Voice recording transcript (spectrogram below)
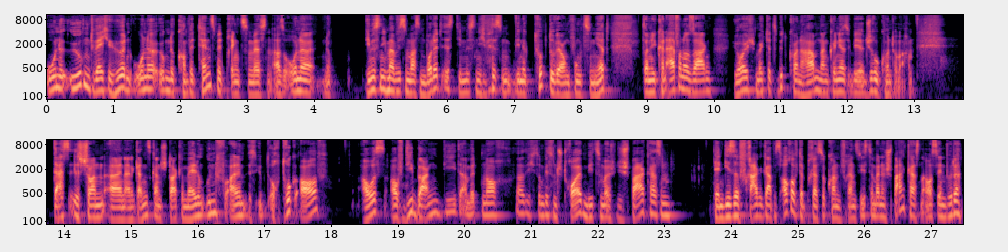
ohne irgendwelche Hürden, ohne irgendeine Kompetenz mitbringen zu müssen, also ohne eine die müssen nicht mal wissen, was ein Wallet ist, die müssen nicht wissen, wie eine Kryptowährung funktioniert, sondern die können einfach nur sagen, ja, ich möchte jetzt Bitcoin haben, dann können die das über ihr Girokonto machen. Das ist schon eine, eine ganz, ganz starke Meldung. Und vor allem, es übt auch Druck auf, aus auf die Banken, die damit noch sich so ein bisschen sträuben, wie zum Beispiel die Sparkassen denn diese Frage gab es auch auf der Pressekonferenz, wie es denn bei den Sparkassen aussehen würde.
